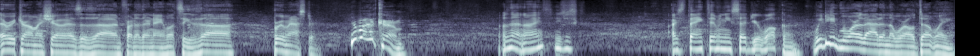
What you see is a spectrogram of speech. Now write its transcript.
every draw on my show has a the in front of their name. Let's see, the brewmaster. You're welcome. Wasn't that nice? He just I thanked him and he said, You're welcome. We need more of that in the world, don't we?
